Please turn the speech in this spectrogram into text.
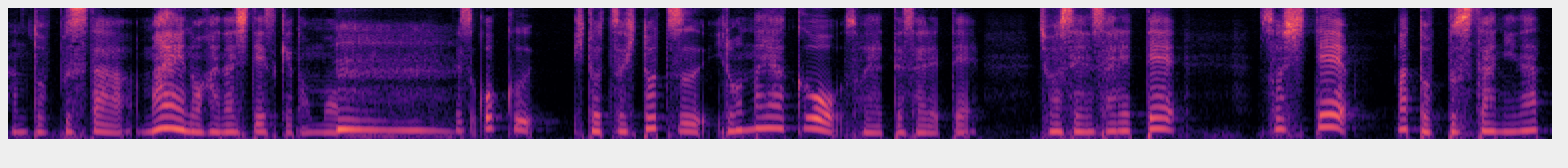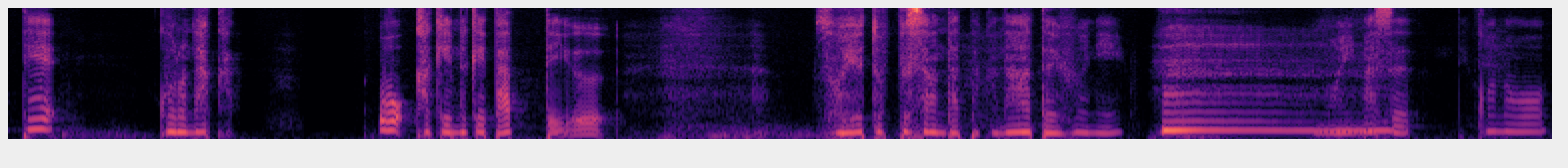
あのトップスター前の話ですけども、すごく一つ一ついろんな役をそうやってされて、挑戦されて、そして、まあ、トップスターになって、コロナ禍を駆け抜けたっていう、そういうトップスターだったかなというふうにうん思いま。す。この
